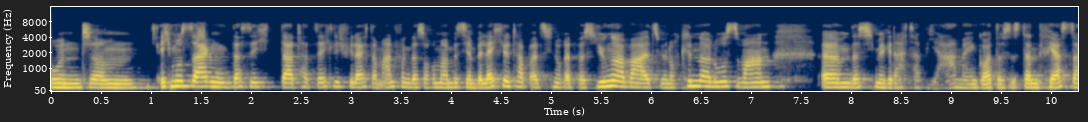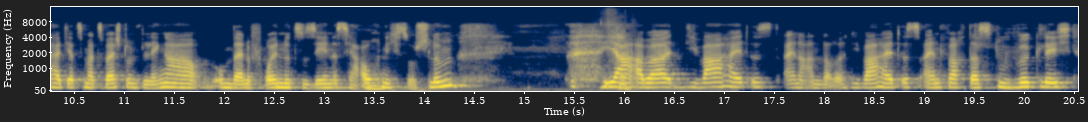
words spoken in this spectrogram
Und ähm, ich muss sagen, dass ich da tatsächlich vielleicht am Anfang das auch immer ein bisschen belächelt habe, als ich noch etwas jünger war, als wir noch kinderlos waren, ähm, dass ich mir gedacht habe, ja, mein Gott, das ist dann fährst du halt jetzt mal zwei Stunden länger, um deine Freunde zu sehen, ist ja auch mhm. nicht so schlimm. Ja, aber die Wahrheit ist eine andere. Die Wahrheit ist einfach, dass du wirklich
